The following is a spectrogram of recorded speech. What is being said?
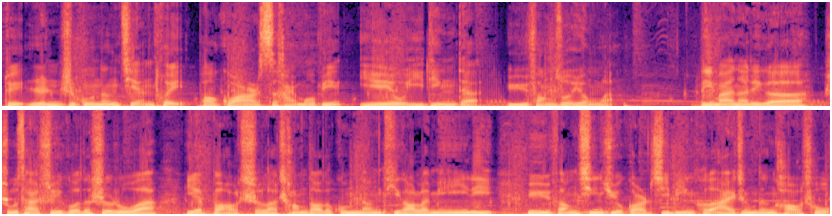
对认知功能减退，包括阿尔茨海默病，也有一定的预防作用了。另外呢，这个蔬菜水果的摄入啊，也保持了肠道的功能，提高了免疫力，预防心血管疾病和癌症等好处。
